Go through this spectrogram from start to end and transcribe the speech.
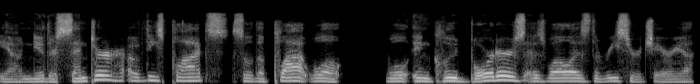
you know, near the center of these plots. So the plot will will include borders as well as the research area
